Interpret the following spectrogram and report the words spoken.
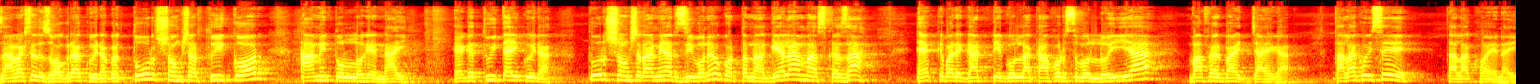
জামাইয়ের সাথে ঝগড়া কইরা কয়, তোর সংসার তুই কর, আমি তোর লগে নাই। একে তুই তাই কইরা তোর সংসার আমি আর জীবনেও করতাম না। গেলাম আজকা, যা, একেবারে গাট্টি, গোল্লা, কাপড়, চোপড় লইয়া বাপের বাইর জায়গা। তালাক হইছে, তালাক হয় নাই।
